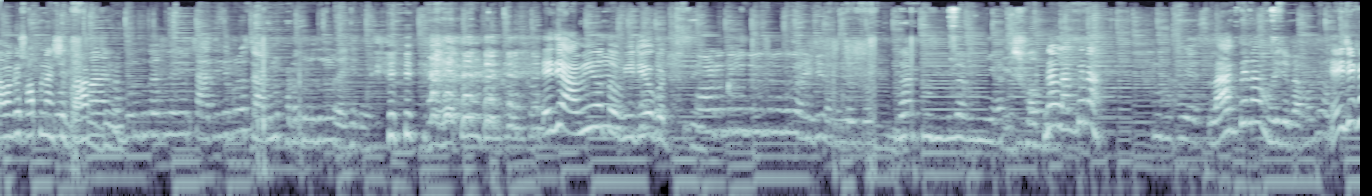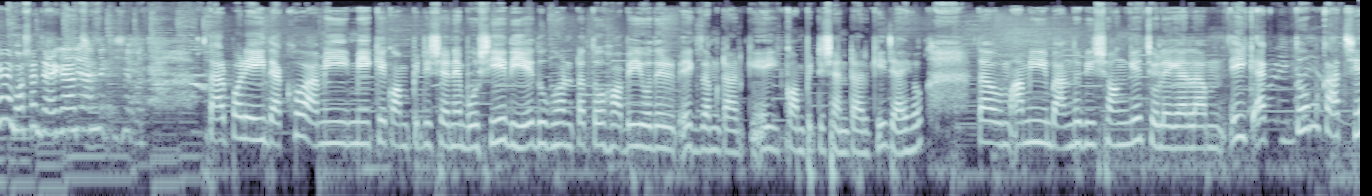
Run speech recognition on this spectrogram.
আমাকে স্বপ্ন এসে ডাক এই যে আমিও তো ভিডিও করছি না লাগবে না। লাগবে না। হয়ে যাবে এই যেখানে বসার জায়গা আছে। তারপরে এই দেখো, আমি মেয়েকে কম্পিটিশানে বসিয়ে দিয়ে দু ঘণ্টা তো হবেই ওদের এক্সামটা আর কি, এই কম্পিটিশানটা আর কি, যাই হোক। তা আমি বান্ধবীর সঙ্গে চলে গেলাম। এই একদম কাছে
